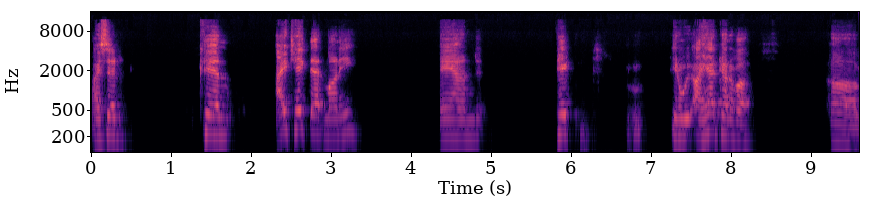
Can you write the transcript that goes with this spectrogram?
I said can i take that money and take you know, I had kind of a uh,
